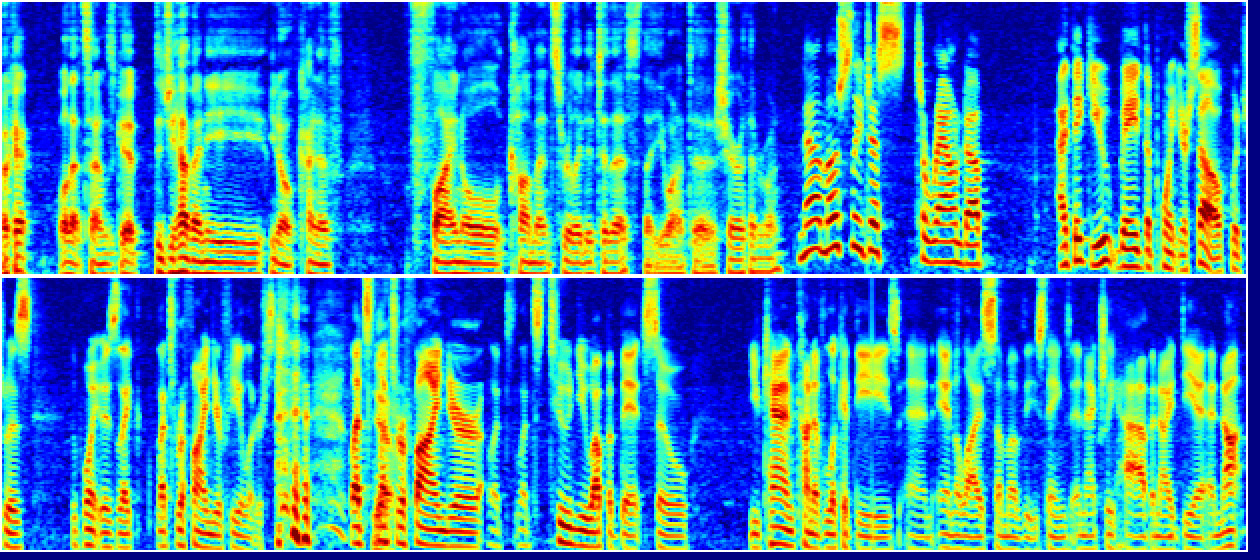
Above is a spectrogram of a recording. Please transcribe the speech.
Okay. Well, that sounds good. Did you have any, you know, kind of final comments related to this that you wanted to share with everyone? No, mostly just to round up. I think you made the point yourself, which was the point was like let's refine your feelers. let's Yeah. let's refine your let's let's tune you up a bit so you can kind of look at these and analyze some of these things and actually have an idea and not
